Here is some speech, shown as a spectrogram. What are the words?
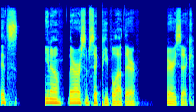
it's, you know, there are some sick people out there. Very sick.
